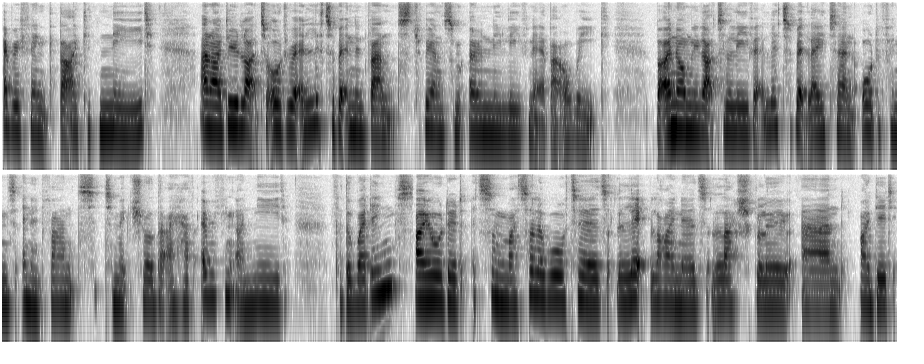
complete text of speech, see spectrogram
everything that I could need. And I do like to order it a little bit in advance. To be honest, I'm only leaving it about a week but I normally like to leave it a little bit later and order things in advance to make sure that I have everything I need for the weddings. I ordered some micellar waters, lip liners, lash glue, and I did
